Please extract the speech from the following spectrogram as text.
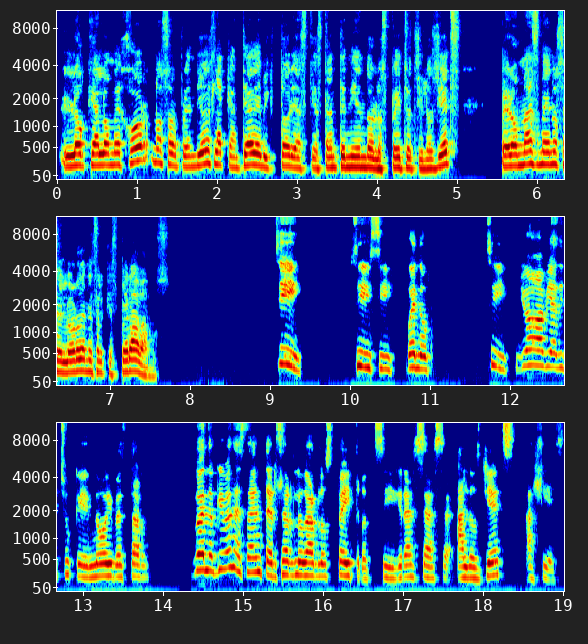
Lo que a lo mejor nos sorprendió es la cantidad de victorias que están teniendo los Patriots y los Jets. pero más o menos el orden es el que esperábamos. Sí, sí, sí. Bueno, sí, yo había dicho que no iba a estar, bueno, que iban a estar en tercer lugar los Patriots y gracias a los Jets, así es.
